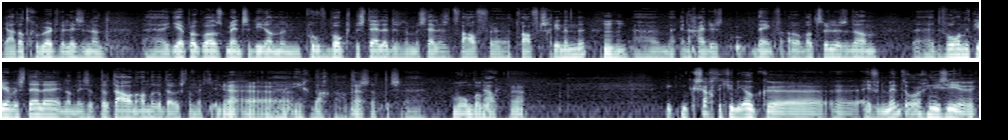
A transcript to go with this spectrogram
ja, dat gebeurt wel eens. En dan uh, je hebt ook wel eens mensen die dan een proefbox bestellen, dus dan bestellen ze twaalf, twaalf verschillende. Mhm. Um, en dan ga je dus denken van oh, wat zullen ze dan de volgende keer bestellen? En dan is het totaal een andere doos dan dat je Ja, in gedachten had. Dus dat is Wonderlijk. Ja. Ik, ik zag dat jullie ook uh, uh, evenementen organiseren. Ik-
